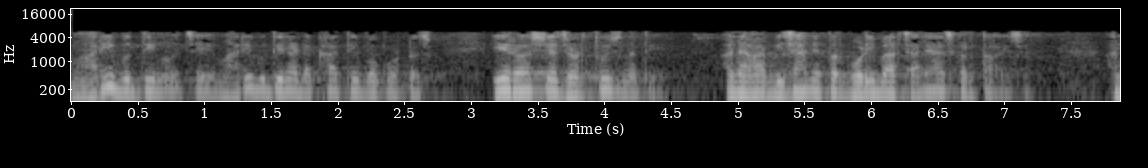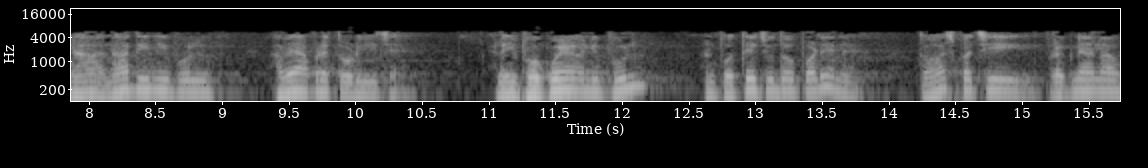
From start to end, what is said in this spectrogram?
મારી બુદ્ધિનો છે, મારી બુદ્ધિના ડખાથી ભોગવટો છે. એ રહસ્ય જડતું જ નથી. અને આ બીજાને પર ગોળીબાર ચાલ્યા જ કરતા હોય છે. અને આ અનાદિની ભૂલ હવે આપણે તોડવી છે. એટલે એ ભોગવે એની ભૂલ અને પોતે જુદો પડે ને, તો જ પછી પ્રજ્ઞાના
